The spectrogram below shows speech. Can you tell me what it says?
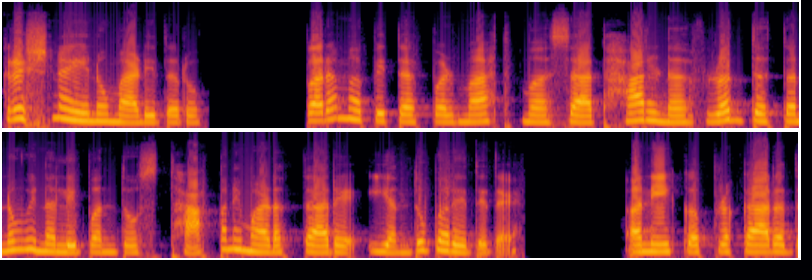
ಕೃಷ್ಣ ಏನು ಮಾಡಿದರು? ಪರಮಪಿತ ಪರಮಾತ್ಮ ಸಾಧಾರಣ ವೃದ್ಧ ತನುವಿನಲ್ಲಿ ಬಂದು ಸ್ಥಾಪನೆ ಮಾಡುತ್ತಾರೆ ಎಂದು ಬರೆದಿದೆ. ಅನೇಕ ಪ್ರಕಾರದ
